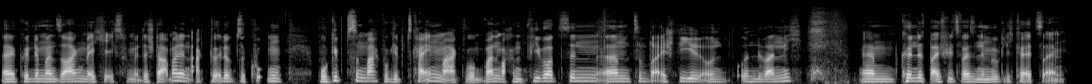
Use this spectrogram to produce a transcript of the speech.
äh, könnte man sagen, welche Experimente starten wir denn aktuell, um zu gucken, wo gibt's einen Markt, wo gibt's keinen Markt, wo, wann machen Pivots Sinn ähm, zum Beispiel und, und wann nicht, ähm, könnte beispielsweise eine Möglichkeit sein.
